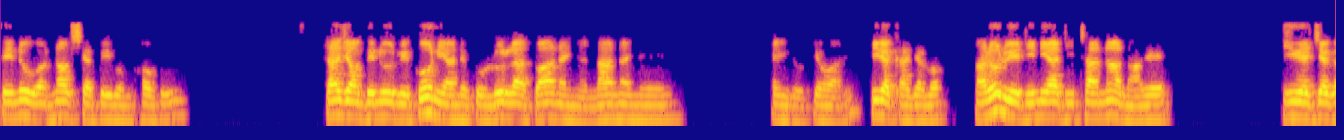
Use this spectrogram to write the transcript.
သင်တို့ကအနှောက်ယှက်ပေးဖို့မဟုတ်ဘူးဒါကြောင့်သင်တို့တွေကိုယ်နေရာနဲ့ကိုလွတ်လပ်သွားနိုင်တယ်လာနိုင်တယ်အဲဒီလိုပြောရတယ်ပြီးတဲ့အခါကျတော့ငါတို့တွေဒီနေရာဒီဌာနလာတဲ့ရည်ရွယ်ချက်က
